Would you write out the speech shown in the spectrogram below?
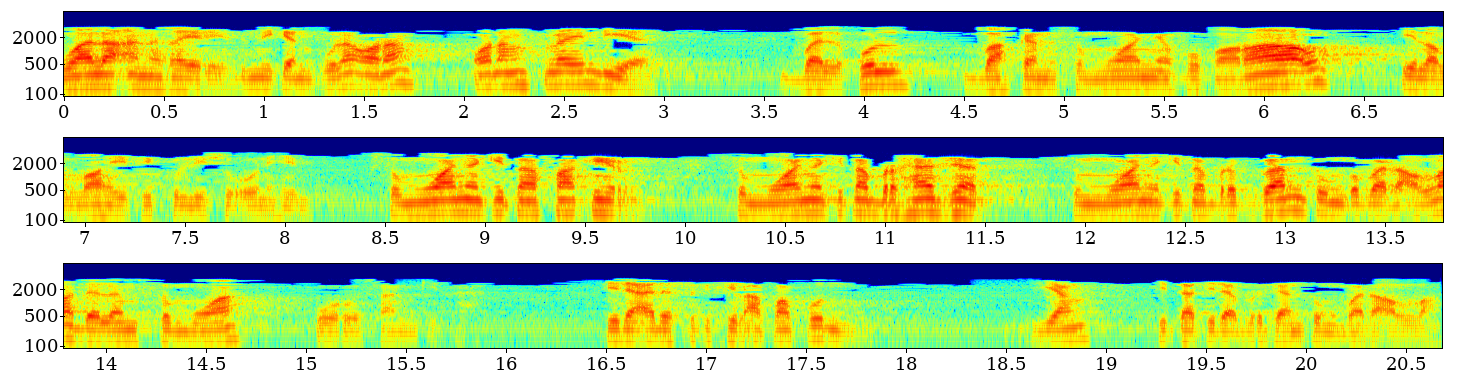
wala an ghairi. Demikian pula orang orang selain dia. Balkul bahkan semuanya fuqara'u ilallahi fi kulli syu'unihim semuanya kita fakir semuanya kita berhajat Semuanya kita bergantung kepada Allah dalam semua urusan kita. Tidak ada sekecil apa pun yang kita tidak bergantung kepada Allah.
